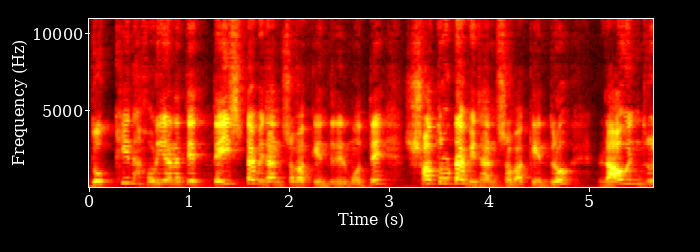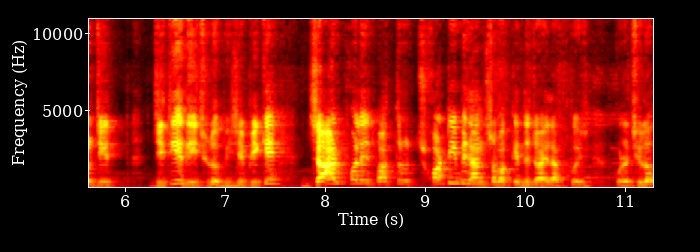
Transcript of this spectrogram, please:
দক্ষিণ হরিয়ানাতে তেইশটা বিধানসভা কেন্দ্রের মধ্যে সতেরোটা বিধানসভা কেন্দ্র রাও ইন্দ্রজিৎ জিতিয়ে দিয়েছিল বিজেপিকে, যার ফলে মাত্র ছটি বিধানসভা কেন্দ্রে জয়লাভ করে- করেছিল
